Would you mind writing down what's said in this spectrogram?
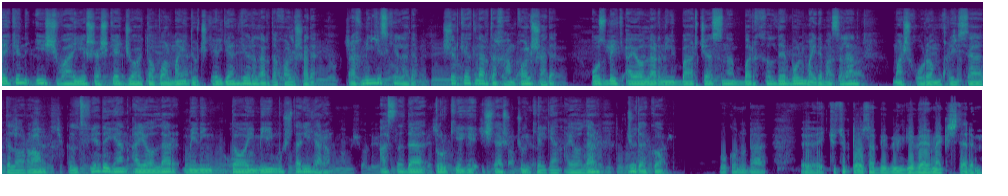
Lekin ish va yashashga joy topolmay duch kelgan yerlarda qolishadi. Rahmingiz keladi. Shirkatlarda ham qolishadi. O'zbek ayollarining barchasini bir xil deb bo'lmaydi. Masalan, mashhura muxlisa dilorom lutfiya degan ayollar mening doimiy mushtariylarim aslida turkiyaga ishlash uchun kelgan ayollar juda ko'p. Bu konuda e, küçük de olsa bir bilgi vermek isterim.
